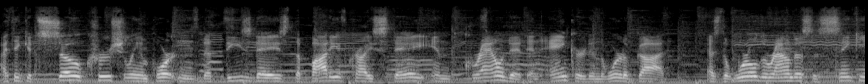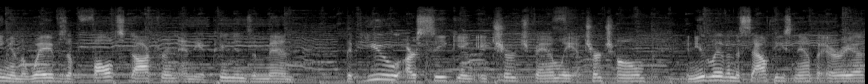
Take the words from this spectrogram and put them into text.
I think it's so crucially important that these days the body of Christ stay in, grounded and anchored in the Word of God. As the world around us is sinking in the waves of false doctrine and the opinions of men, if you are seeking a church family, a church home, and you live in the southeast Nampa area,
